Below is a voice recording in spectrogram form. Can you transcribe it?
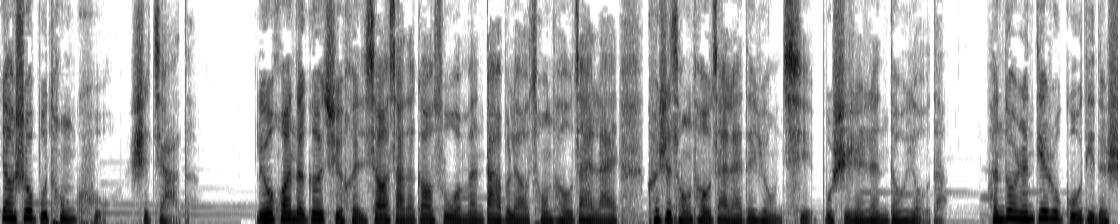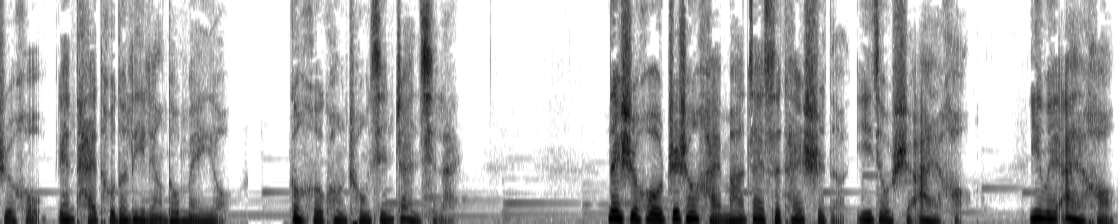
要说不痛苦是假的，刘欢的歌曲很潇洒地告诉我们：大不了从头再来。可是从头再来的勇气，不是人人都有的。很多人跌入谷底的时候，连抬头的力量都没有，更何况重新站起来。那时候支撑海妈再次开始的，依旧是爱好，因为爱好，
